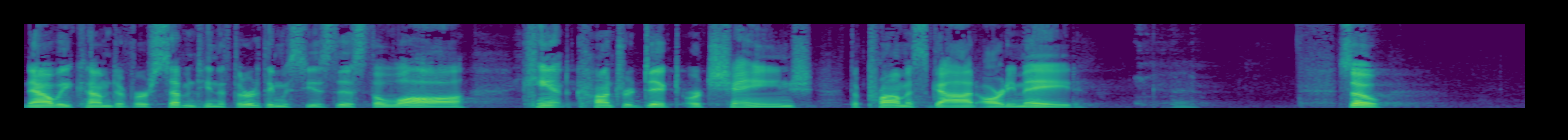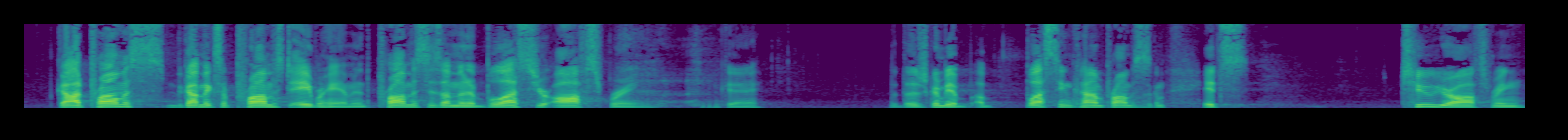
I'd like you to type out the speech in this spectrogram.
Now we come to verse 17. The third thing we see is this the law can't contradict or change the promise God already made. So, God promise, God makes a promise to Abraham, and the promise is, I'm going to bless your offspring. Okay? There's going to be a, a blessing come, promises come. It's to your offspring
